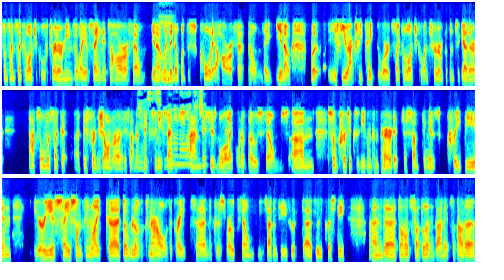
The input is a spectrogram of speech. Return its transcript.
sometimes psychological thriller means a way of saying it's a horror film, you know, mm-hmm. when they mm-hmm. don't want to call it a horror film, they, you know, but if you actually take the word psychological and thriller and put them together, that's almost like a, a different genre, if that yes. makes any sense. No, no, no, and this is more like one of those films. Um, some critics have even compared it to something as creepy and eerie as, say, something like uh, Don't Look Now, the great uh, Nicolas Roeg film in the 70s with uh, Julie Christie and uh, Donald Sutherland. And it's about a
